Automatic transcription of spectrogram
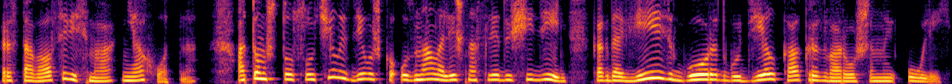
расставался весьма неохотно. О том, что случилось, девушка узнала лишь на следующий день, когда весь город гудел, как разворошенный улей.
